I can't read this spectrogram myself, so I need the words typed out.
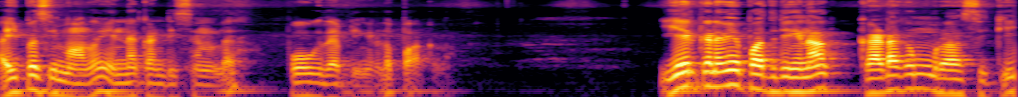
ஐப்பசி மாதம் என்ன கண்டிஷனில் போகுது அப்படிங்கிறத பார்க்கலாம். ஏற்கனவே பார்த்துட்டிங்கன்னா கடகம் ராசிக்கு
